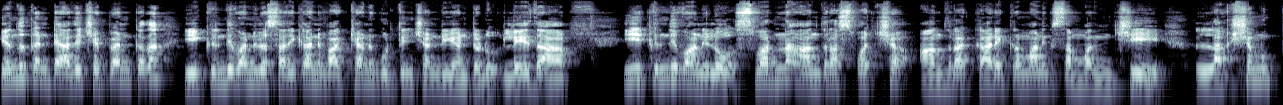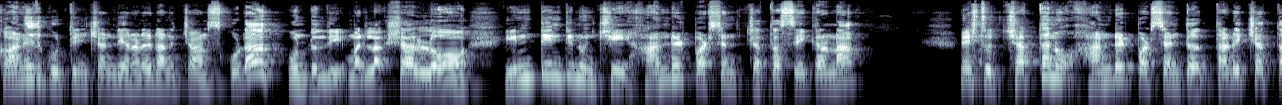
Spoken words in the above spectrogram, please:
ఎందుకంటే అదే చెప్పాను కదా ఈ క్రింది వనిలో సరికాని వాక్యాన్ని గుర్తించండి అంటాడు. లేదా ఈ క్రింది వాణిలో స్వర్ణ ఆంధ్ర స్వచ్ఛ ఆంధ్ర కార్యక్రమానికి సంబంధించి లక్ష్యము కానిది గుర్తించండి అని అడగడానికి ఛాన్స్ కూడా ఉంటుంది. మరి లక్ష్యాల్లో ఇంటింటి నుంచి హండ్రెడ్ పర్సెంట్ చెత్త సేకరణ నెక్స్ట్ చెత్తను హండ్రెడ్ పర్సెంట్ తడి చెత్త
